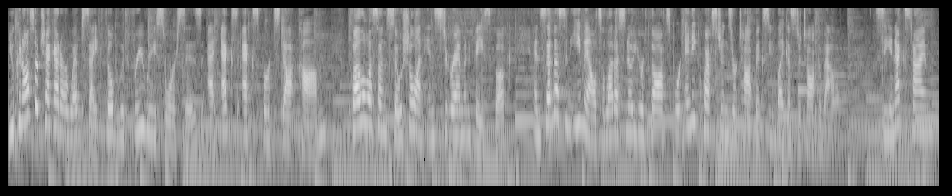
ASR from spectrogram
You can also check out our website filled with free resources at xexperts.com. Follow us on social on Instagram and Facebook and send us an email to let us know your thoughts or any questions or topics you'd like us to talk about. See you next time.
